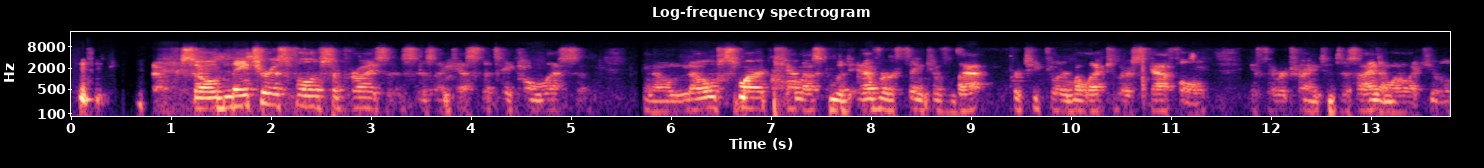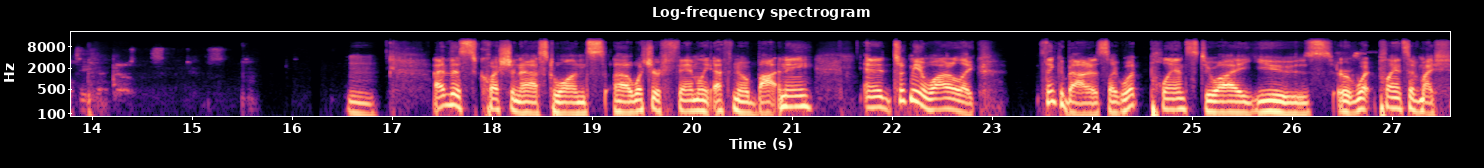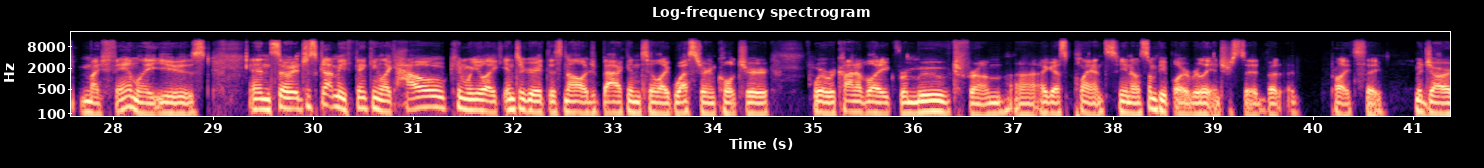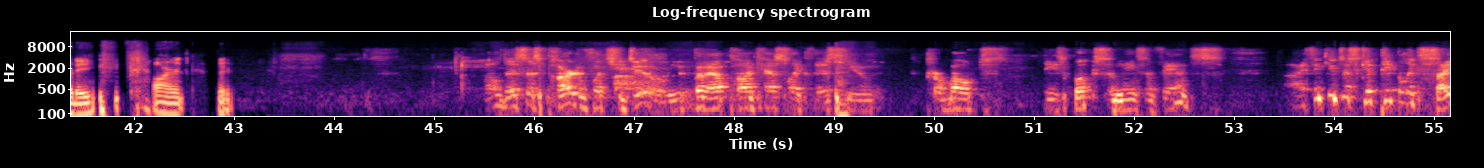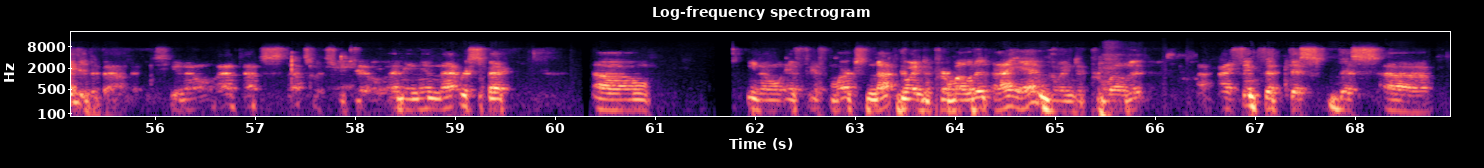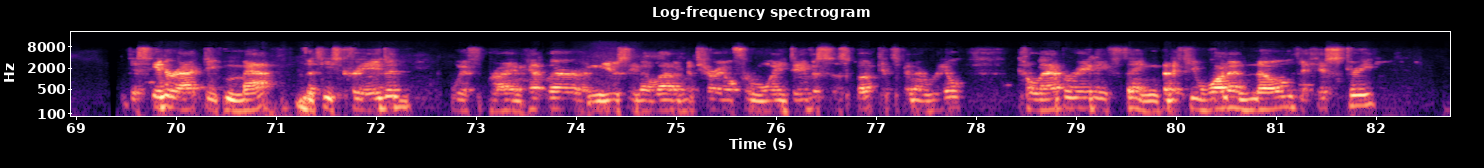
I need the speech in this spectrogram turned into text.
why. so nature is full of surprises, is I guess the take-home lesson. You know, no smart chemist would ever think of that particular molecular scaffold if they were trying to design a molecule to hit those. Hmm. I had this question asked once. Uh, what's your family ethnobotany? And it took me a while like think about it, it's like what plants do I use, or what plants have my my family used, and so it just got me thinking like how can we like integrate this knowledge back into like Western culture, where we're kind of like removed from uh, I guess plants. You know, some people are really interested, but I'd probably say majority aren't. Well, this is part of what you do. You put out podcasts like this. You promote these books and these events, I think you just get people excited about it. You know, that, that's that's what you do. I mean, in that respect, um, you know, if if Mark's not going to promote it, I am going to promote it. I think that this this uh, this interactive map that he's created with Brian Hettler and using a lot of material from Wade Davis's book, it's been a real collaborative thing. But if you want to know the history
